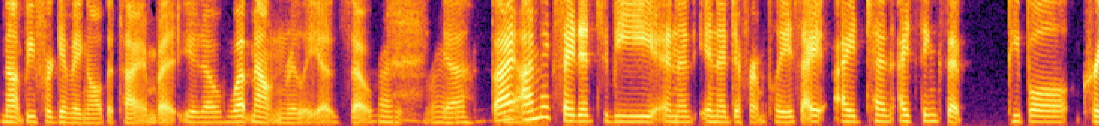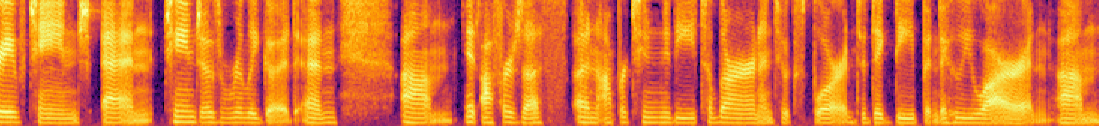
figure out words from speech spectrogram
not be forgiving all the time, but you know what mountain really is. So right, right. Yeah, but yeah. I, I'm excited to be in a in a different place. I I tend I think that people crave change, and change is really good. And um, it offers us an opportunity to learn and to explore and to dig deep into who you are and um,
